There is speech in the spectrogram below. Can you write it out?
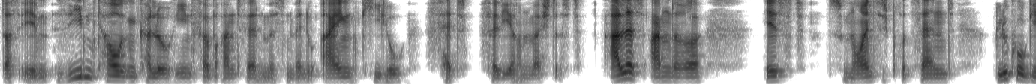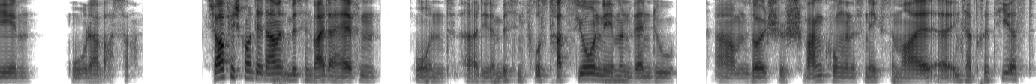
dass eben 7000 Kalorien verbrannt werden müssen, wenn du ein Kilo Fett verlieren möchtest. Alles andere ist zu 90% Glykogen oder Wasser. Ich hoffe, ich konnte dir damit ein bisschen weiterhelfen und äh, dir ein bisschen Frustration nehmen, wenn du ähm, solche Schwankungen das nächste Mal äh, interpretierst.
